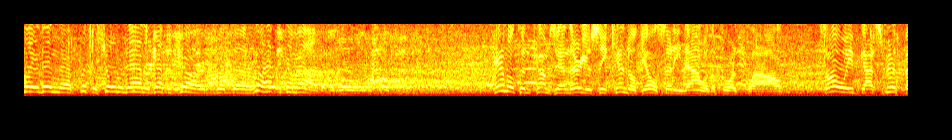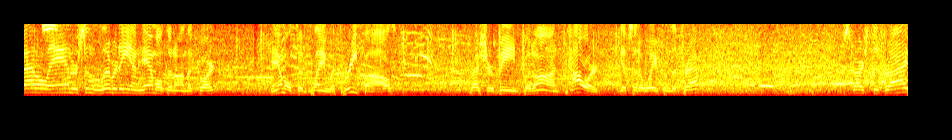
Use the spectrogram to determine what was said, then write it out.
play, then uh, put the shoulder down and got the charge. But uh, he'll have to come out. Hamilton comes in there. You see Kendall Gill sitting down with the fourth foul. So we've got Smith, Battle, Anderson, Liberty, and Hamilton on the court. Hamilton playing with three fouls. Pressure being put on. Coward gets it away from the trap. Starts to drive,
